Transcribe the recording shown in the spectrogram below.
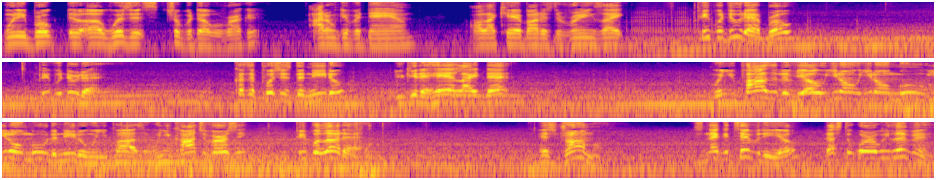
when he broke the uh, Wizards triple double record. I don't give a damn. All I care about is the rings. Like, people do that, bro. People do that. Because it pushes the needle. You get a head like that. When you positive, yo, you don't you don't move you don't move the needle when you positive. When you controversy, people love that. It's drama. It's negativity, yo. That's the world we live in.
